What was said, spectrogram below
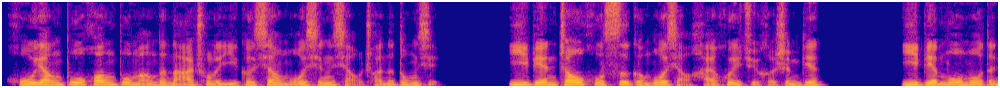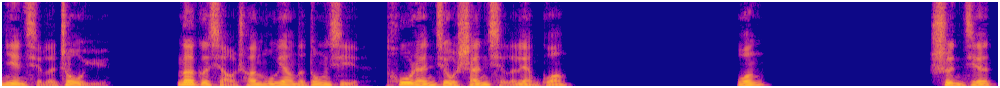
胡杨不慌不忙的拿出了一个像模型小船的东西，一边招呼四个魔小孩汇聚和身边，一边默默的念起了咒语。那个小船模样的东西突然就闪起了亮光，嗡！瞬间，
